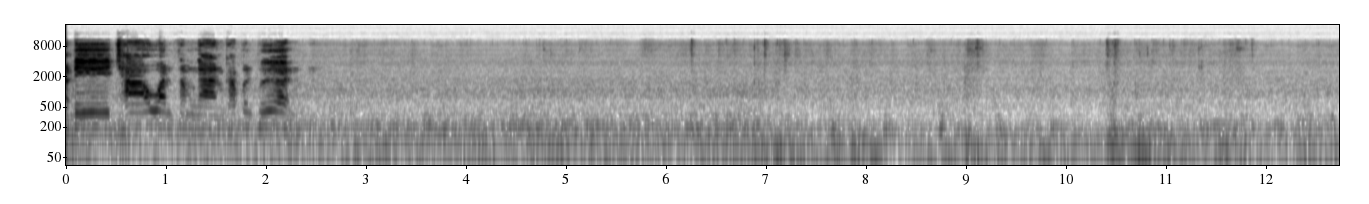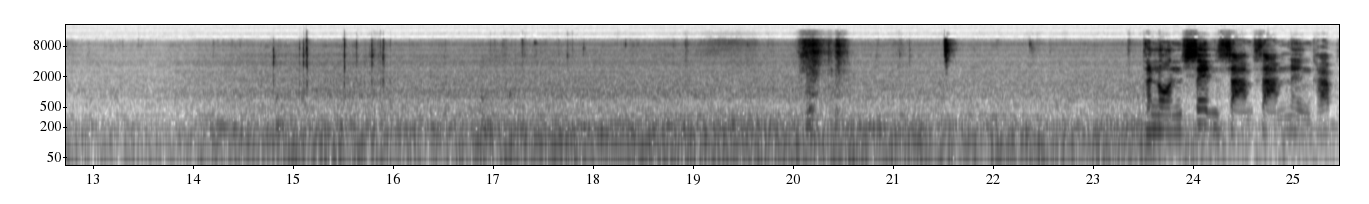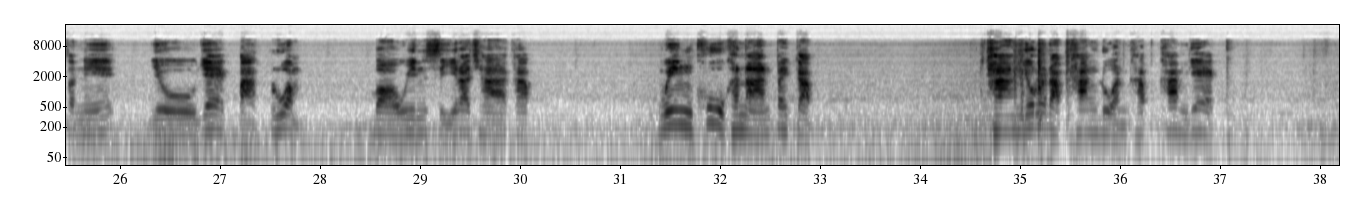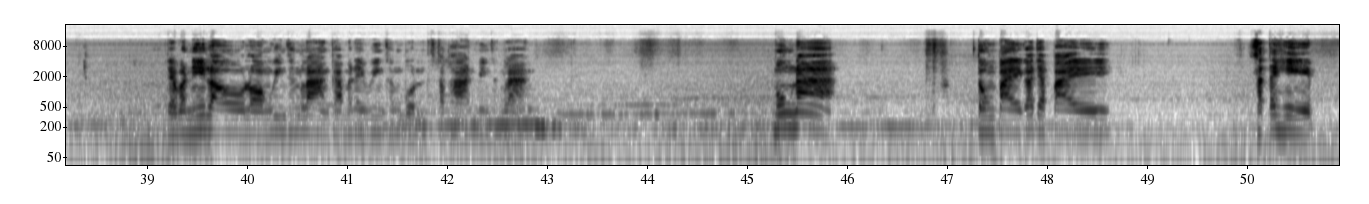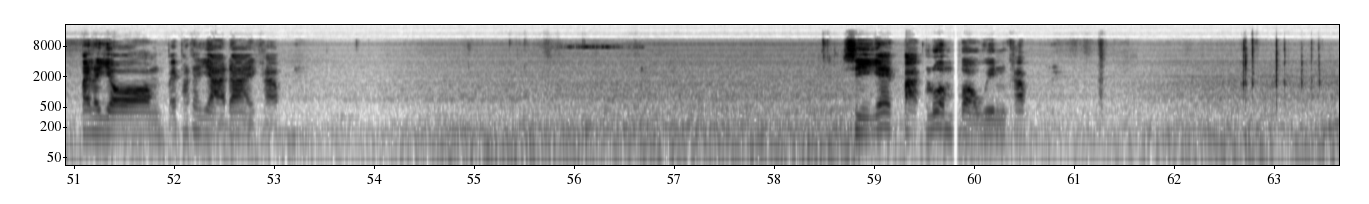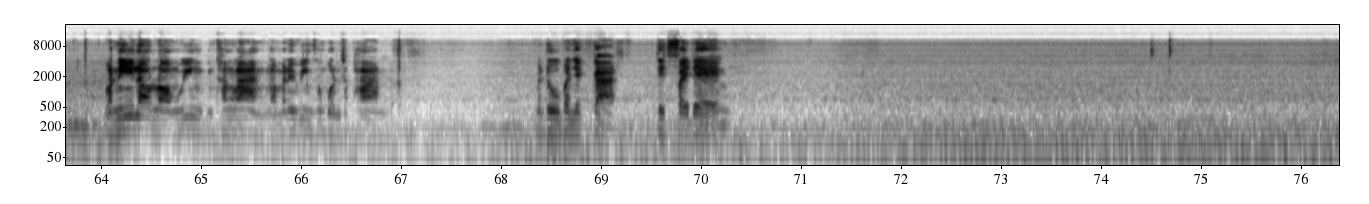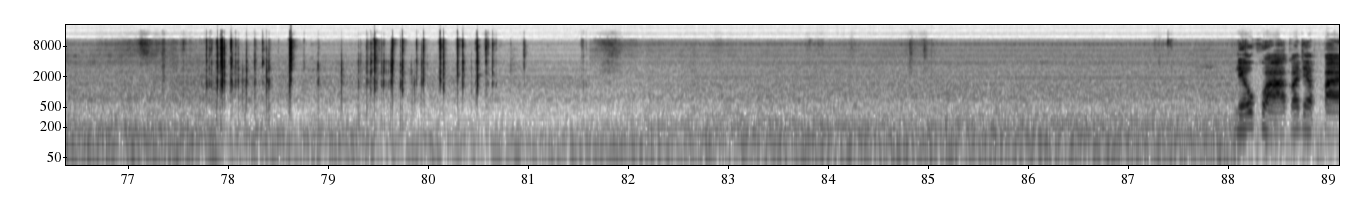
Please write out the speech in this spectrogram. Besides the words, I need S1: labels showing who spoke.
S1: วัสดีเช้าวันทำงานครับเพื่อนๆถนนเส้น 331 ครับ ตอนนี้อยู่แยกปากร่วม บอวินศรีราชาครับ วิ่งคู่ขนานไปกับ ทางยกระดับทางด่วนครับ ข้ามแยก แต่วันนี้เราลองวิ่งข้างล่างครับ ไม่ได้วิ่งข้างบนสะพานวิ่งข้างล่าง มุ่งหน้า ตรงไปก็จะไปสัตหีบไประยองไปพัทยาได้ครับ สี่แยกปากร่วมบ่อวินครับ วันนี้เราลองวิ่งข้างล่าง เราไม่ได้วิ่งข้างบนสะพาน มาดูบรรยากาศติดไฟแดง เลี้ยวขวาก็จะไป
